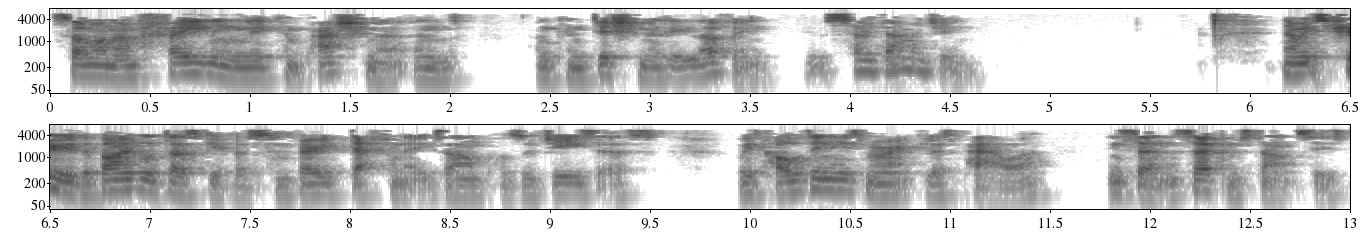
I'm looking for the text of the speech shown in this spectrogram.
someone unfailingly compassionate and unconditionally loving. It was so damaging. Now it's true, the Bible does give us some very definite examples of Jesus withholding his miraculous power in certain circumstances.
